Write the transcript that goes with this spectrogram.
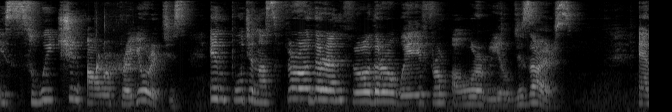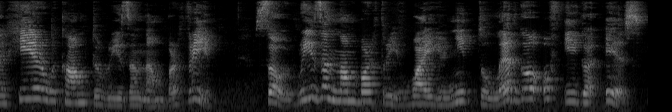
is switching our priorities and putting us further and further away from our real desires. And here we come to reason number three. So reason number three why you need to let go of ego is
